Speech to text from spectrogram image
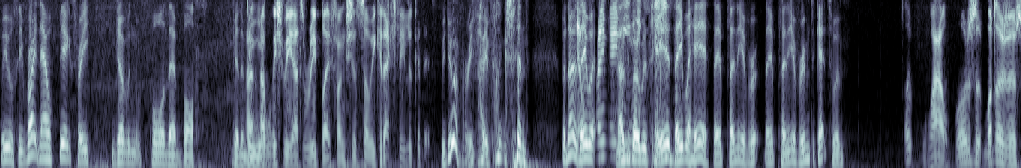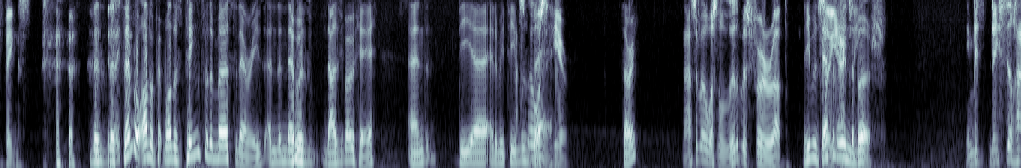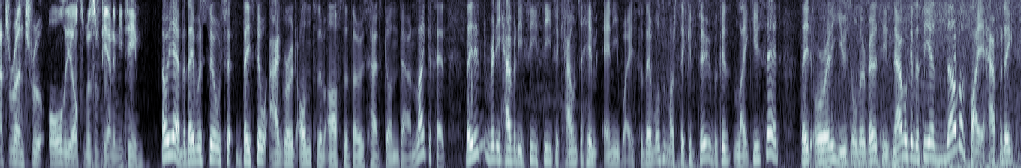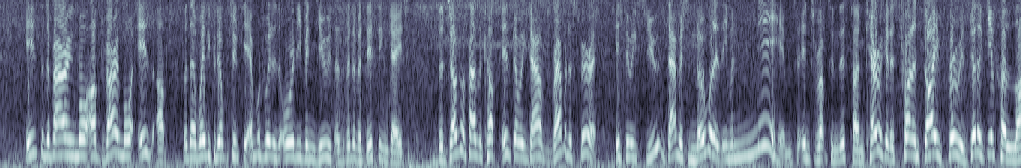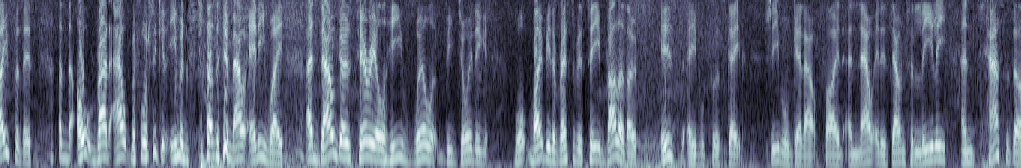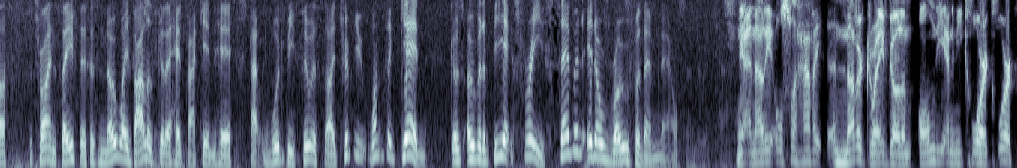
we will see. Right now, BX3 going for their boss. Going to I, be. I wish we had a replay function so we could actually look at it. we do have a replay function, but no, Yeah, they were. I mean- Nazeebo was here. They were here. They had plenty of. They had plenty of room to get to him. Oh, wow, what, is what are those pings? There's there's several other. Well, there's pings for the mercenaries, and then there was Nazeebo here, and the uh, enemy team was there. was here. Sorry, Nazeebo was a little bit further up. he was So definitely in the bush. But they still had to run through all the ultimates of the enemy team. Oh yeah, but they were still they still aggroed onto them after those had gone down. Like I said, they didn't really have any CC to counter him anyway, so there wasn't much they could do because, like you said, they'd already used all their abilities. Now we're going to see another fight happening. Is the Devouring Maw up? Devouring Maw is up, but they're waiting for the opportunity. Emerald Wind has already been used as a bit of a disengage. The Juggler Thousand Cups is going down. Ravenous Spirit is doing huge damage. No one is even near him to interrupt him this time. Kerrigan is trying to dive through. He's going to give her life for this, and the ult ran out before she could even stun him out anyway. And down goes Tyrael. He will be joining what might be the rest of his team. Valla, though, is able to escape. She will get out fine, and now it is down to Li Li and Tassadar to try and save this. There's no way Valla's going to head back in here. That would be suicide. Tribute, once again, goes over to BX3. Seven in a row for them now. Yeah, now they also have a, another Grave Golem on the enemy core. Core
